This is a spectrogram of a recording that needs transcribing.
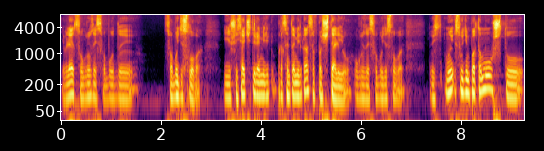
является угрозой свободы, свободе слова. И 64% американцев посчитали ее угрозой свободе слова. То есть мы судим по тому, что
